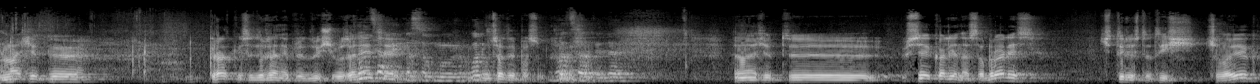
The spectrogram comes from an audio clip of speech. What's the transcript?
Значит, э, краткое содержание предыдущего 20 занятия. посок мы уже. Вот 20 посуд. хорошо. 20 да. Значит, э, все колена собрались, 400 тысяч человек,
